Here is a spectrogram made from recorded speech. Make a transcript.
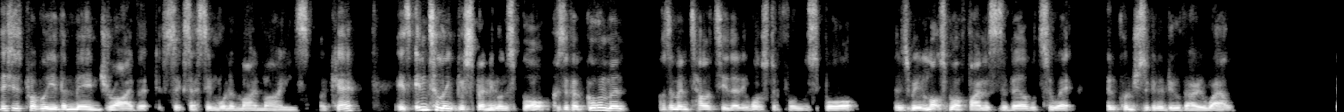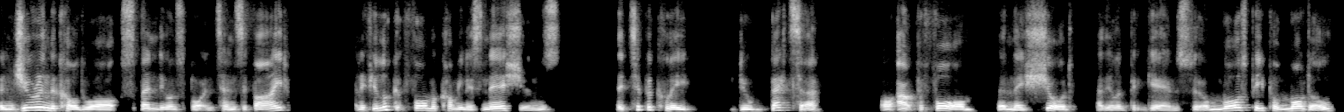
this is probably the main driver of success in one of my minds. Okay, it's interlinked with spending on sport because if a government has a mentality that it wants to fund the sport, There's been lots more finances available to it, and countries are going to do very well. And during the Cold War, spending on sport intensified. And if you look at former communist nations, they typically do better or outperform than they should at the Olympic Games. So most people model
